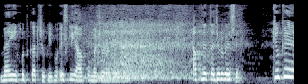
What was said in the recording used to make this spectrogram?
میں یہ خود کر چکی ہوں، اس لیے آپ کو مشورہ دوں گا اپنے تجربے سے۔ کیونکہ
